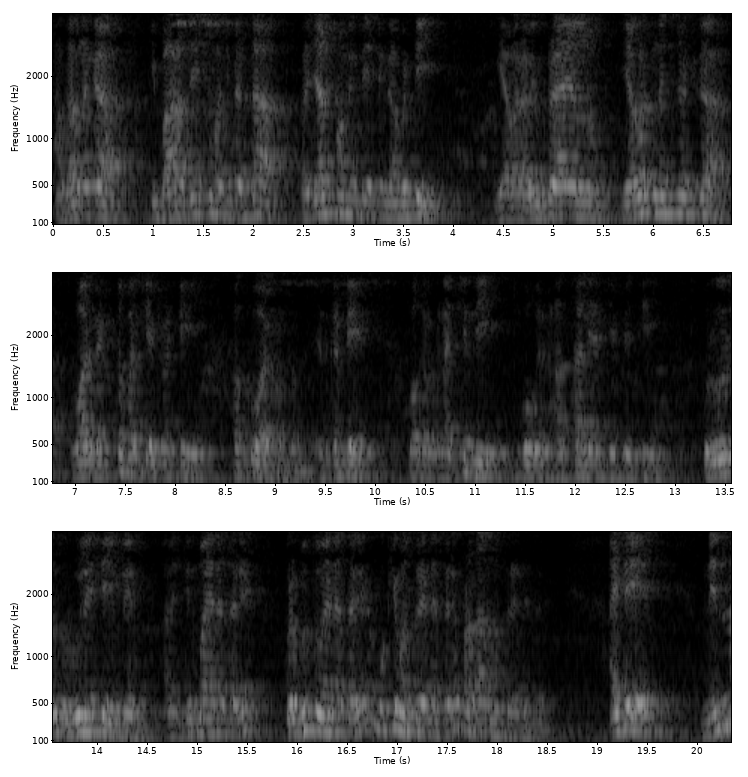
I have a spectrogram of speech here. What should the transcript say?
సాధారణంగా ఈ భారతదేశం అతిపెద్ద ప్రజాస్వామిక దేశం కాబట్టి ఎవరి అభిప్రాయాలను ఎవరికి నచ్చినట్టుగా వారు వ్యక్తపరిచేటువంటి హక్కు వారికి ఉంటుంది. ఎందుకంటే ఒకరికి నచ్చింది ఇంకొకరికి నచ్చాలి అని చెప్పేసి రూల్ రూల్ అయితే ఏం లేదు. అది సినిమా అయినా సరే ప్రభుత్వం అయినా సరే ముఖ్యమంత్రి అయినా సరే ప్రధానమంత్రి అయినా సరే. అయితే నిన్న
